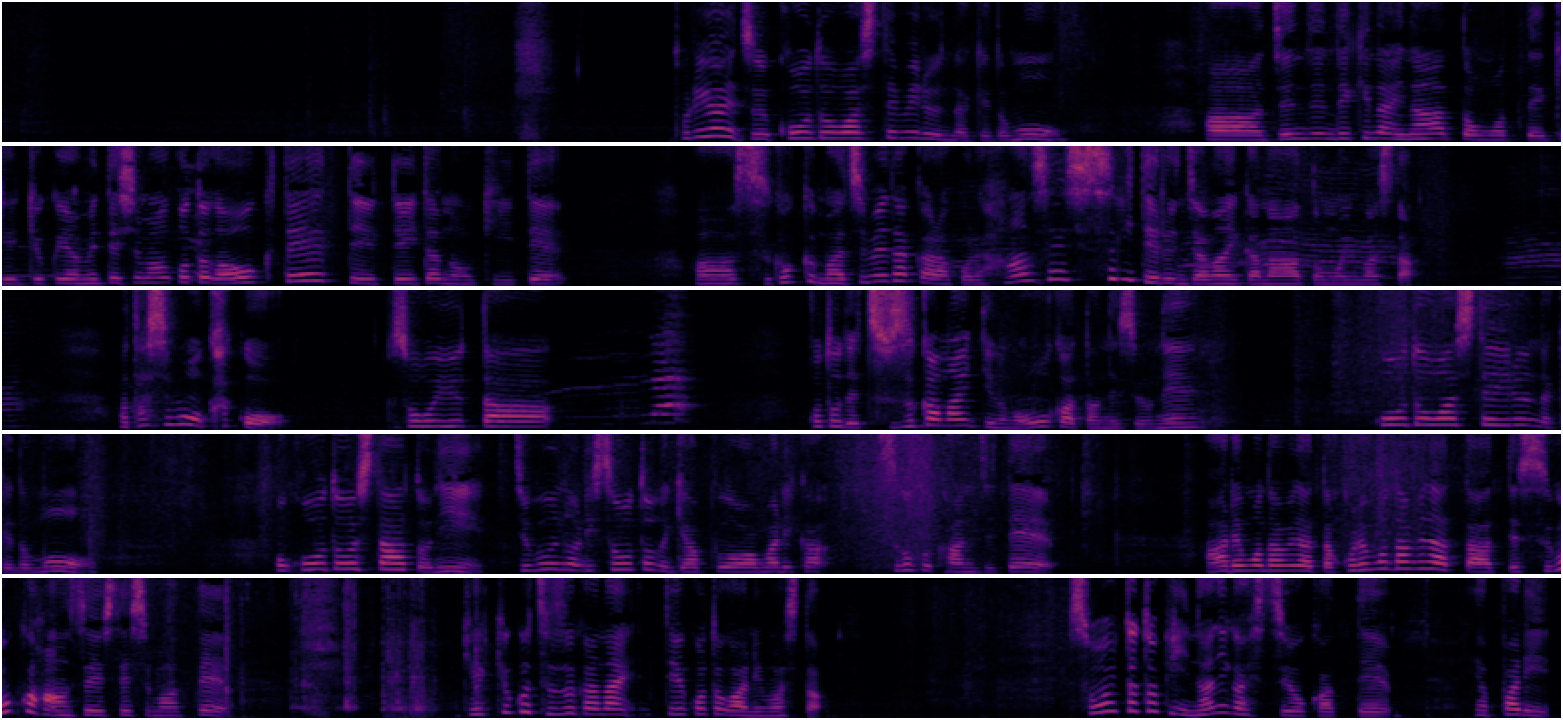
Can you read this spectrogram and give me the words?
とりあえず行動はしてみるんだけどもあー全然できないなと思って結局やめてしまうことが多くてって言っていたのを聞いてあーすごく真面目だからこれ反省しすぎてるんじゃないかなと思いました。私も過去そういったことで続かないっていうのが多かったんですよね。行動はしているんだけども行動した後に自分の理想とのギャップをあまりかすごく感じてあれもダメだったこれもダメだったってすごく反省してしまって結局続かないっていうことがありました。そういった時に何が必要かってやっぱり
